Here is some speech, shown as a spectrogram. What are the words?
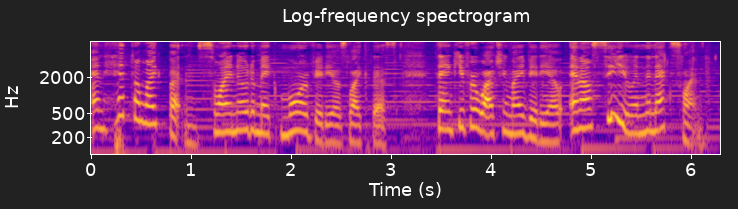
and hit the like button so I know to make more videos like this. Thank you for watching my video, and I'll see you in the next one.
